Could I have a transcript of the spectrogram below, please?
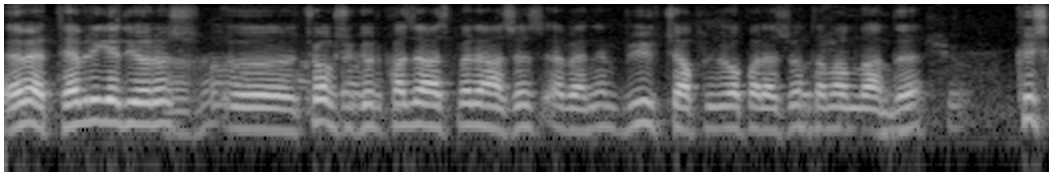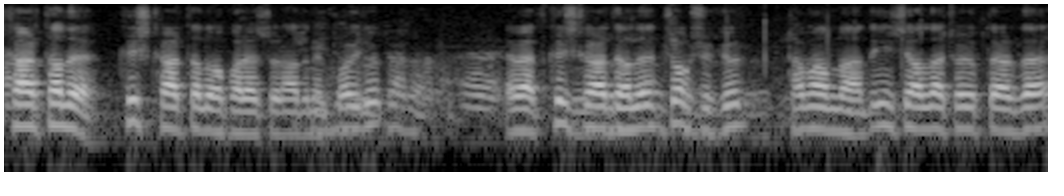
Evet tebrik ediyoruz. Ee, çok şükür kazasız belasız efendim büyük çaplı bir operasyon tamamlandı. Kış Kartalı, Kış Kartalı operasyonu adını koyduk. Evet Kış Kartalı çok şükür tamamlandı. İnşallah çocuklar da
